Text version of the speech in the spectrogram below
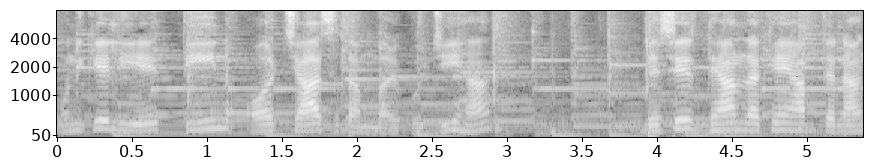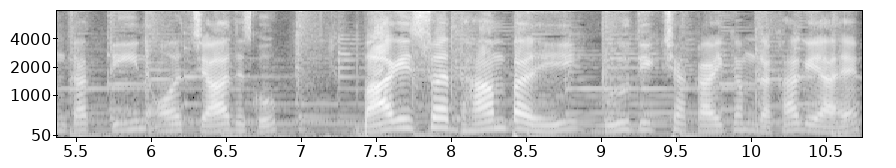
उनके लिए तीन और चार सितंबर को। जी हाँ विशेष ध्यान रखें आप दिनांक का तीन और चार को। बागेश्वर धाम पर ही गुरु दीक्षा कार्यक्रम रखा गया है,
